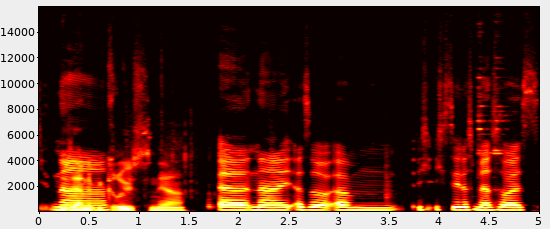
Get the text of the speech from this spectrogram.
wie sie einen Na. begrüßen, ja. Äh, nein, also ähm, ich, ich sehe das mehr so als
